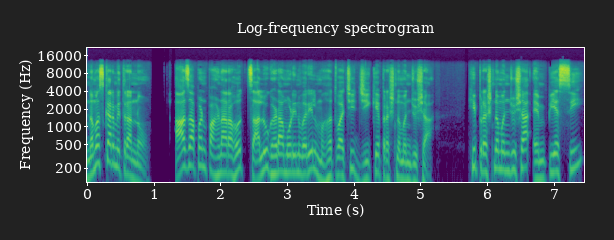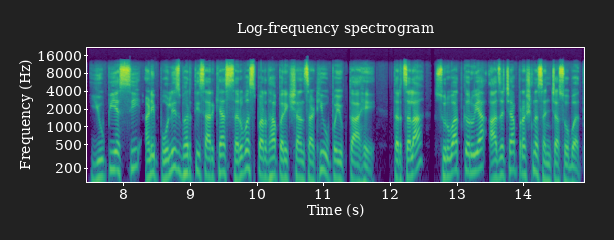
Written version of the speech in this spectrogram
नमस्कार मित्रांनो आज आपण पाहणार आहोत चालू घडामोडींवरील महत्त्वाची जी के प्रश्नमंजुषा. ही प्रश्नमंजुषा M P S C U P S C आणि पोलीस भरतीसारख्या सर्व स्पर्धा परीक्षांसाठी उपयुक्त आहे. तर चला सुरुवात करूया आजच्या प्रश्नसंचासोबत.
